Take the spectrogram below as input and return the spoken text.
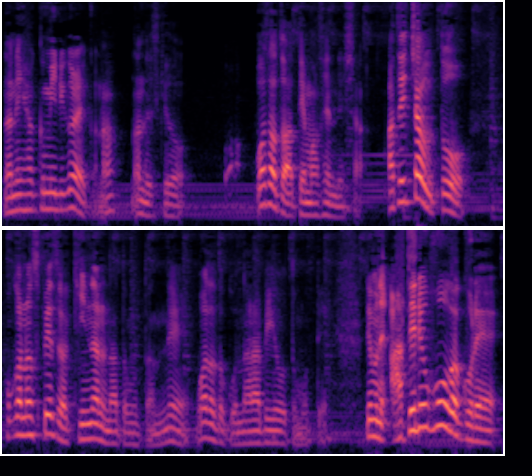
700ミリぐらいかな？なんですけど、わざと当てませんでした。当てちゃうと、他のスペースが気になるなと思ったんで、わざとこう並べようと思って。でもね、当てる方がこれ、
